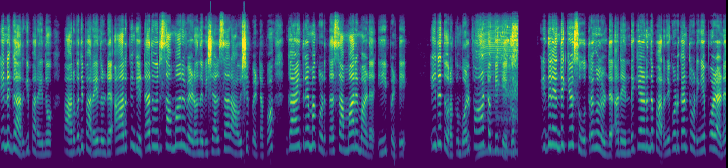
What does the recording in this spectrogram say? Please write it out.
എന്ന് ഗാർഗി പറയുന്നു. പാർവതി പറയുന്നുണ്ട് ആർക്കും കിട്ടാതെ ഒരു സമ്മാനം വേണമെന്ന് വിശാൽ സാർ ആവശ്യപ്പെട്ടപ്പോൾ ഗായത്രി അമ്മ കൊടുത്ത സമ്മാനമാണ് ഈ പെട്ടി. ഇത് തുറക്കുമ്പോൾ പാട്ടൊക്കെ കേൾക്കും. ഇതിൽ എന്തൊക്കെയോ സൂത്രങ്ങളുണ്ട്. അത് എന്തൊക്കെയാണെന്ന് പറഞ്ഞു കൊടുക്കാൻ തുടങ്ങിയപ്പോഴാണ്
